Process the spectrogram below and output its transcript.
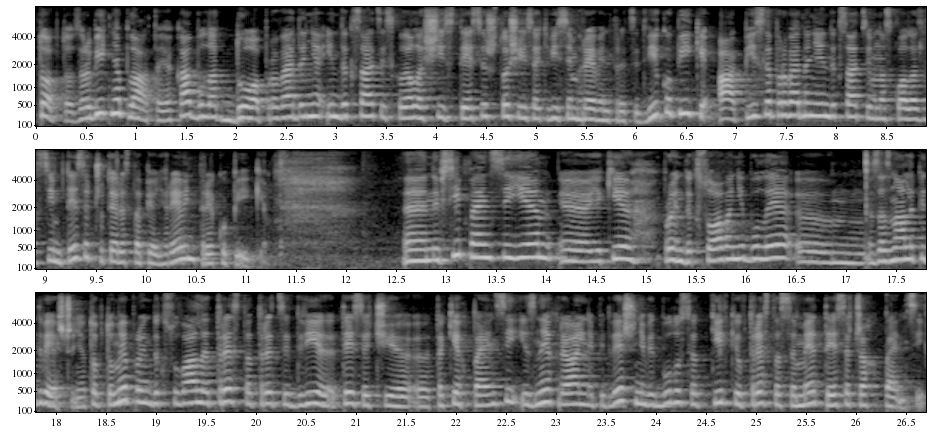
Тобто заробітня плата, яка була до проведення індексації, складала 6168 гривень 32 копійки, а після проведення індексації вона склала 7405 гривень 3 копійки. Е, Не всі пенсії, е, які проіндексовані були, е, зазнали підвищення. Тобто ми проіндексували 332 тисячі е, таких пенсій, і з них реальне підвищення відбулося тільки в 307 тисячах пенсій.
